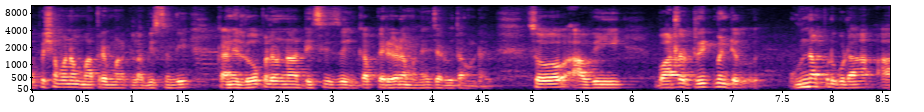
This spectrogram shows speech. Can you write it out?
ఉపశమనం మాత్రమే మనకు లభిస్తుంది. కానీ లోపల ఉన్న డిసీజ్ ఇంకా పెరగడం అనేది జరుగుతూ ఉంటుంది. సో అవి వాటిలో ట్రీట్మెంట్ ఉన్నప్పుడు కూడా ఆ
